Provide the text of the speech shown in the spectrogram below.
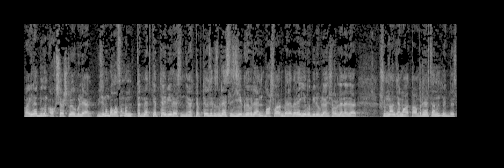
Гаилә бүген акча эшләү белән, үзенең баласын онытты, мәктәп тәрбияләсен. Мәктәптә үзегез беләсез, йыгы белән, башларын бәрабәр йыгы бирү белән шөгыльләнәләр. Шуннан җәмәгать бер нәрсәне без.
